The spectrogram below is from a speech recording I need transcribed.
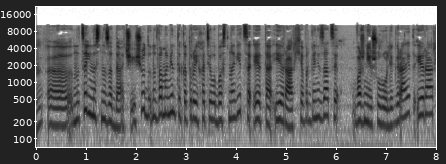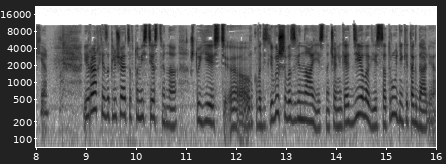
угу. нацеленность на задачи. Еще на два момента, которые я хотела бы остановиться, это иерархия в организации, важнейшую роль играет иерархия. Иерархия заключается в том, естественно, что есть руководители высшего звена, есть начальники отделов, есть сотрудники и так далее.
